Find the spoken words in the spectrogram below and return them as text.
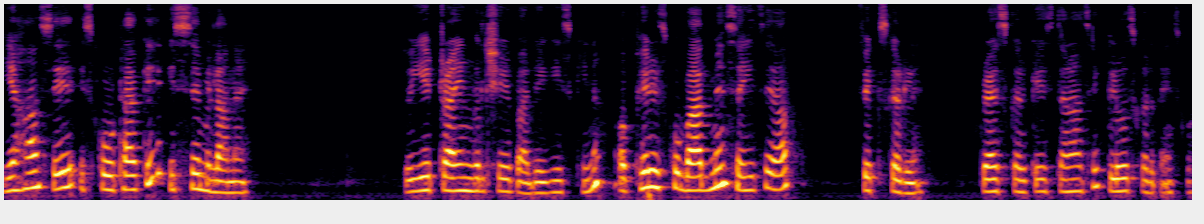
यहाँ से इसको उठा के इससे मिलाना है। तो ये ट्रायंगल शेप आ जाएगी इसकी ना। और फिर इसको बाद में सही से आप फिक्स कर लें। प्रेस करके इस तरह से क्लोज कर दें इसको।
